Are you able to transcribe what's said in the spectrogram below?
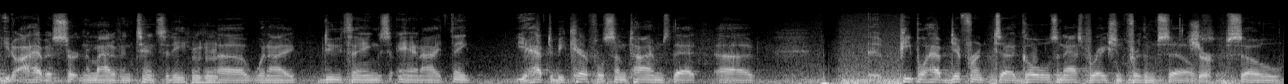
you know I have a certain amount of intensity mm -hmm. uh, when I do things and I think you have to be careful sometimes that uh, people have different uh, goals and aspirations for themselves. Sure. So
